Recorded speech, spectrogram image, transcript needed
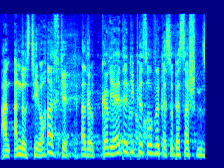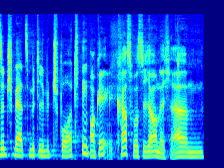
an, anderes Thema. Okay. Also je älter die Person wird, desto besser sind Schmerzmittel mit Sport. Okay, krass, wusste ich auch nicht. Ähm,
